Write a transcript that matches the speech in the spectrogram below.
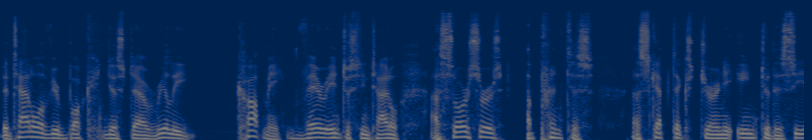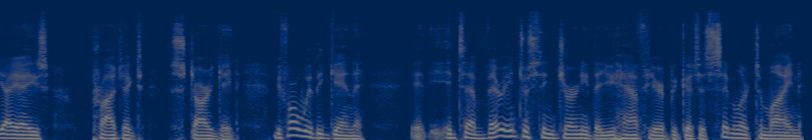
The title of your book just uh, really caught me. Very interesting title A Sorcerer's Apprentice a skeptic's journey into the CIA's Project Stargate. Before we begin, it, it's a very interesting journey that you have here because it's similar to mine.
